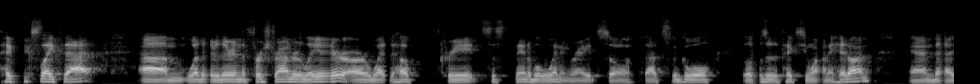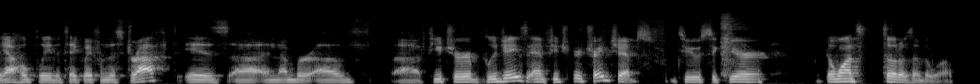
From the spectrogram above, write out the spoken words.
picks like that um, whether they're in the first round or later, are what help create sustainable winning, right? So if that's the goal, those are the picks you want to hit on. And uh, yeah, hopefully the takeaway from this draft is uh, a number of uh, future Blue Jays and future trade chips to secure the Juan Sotos of the world.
